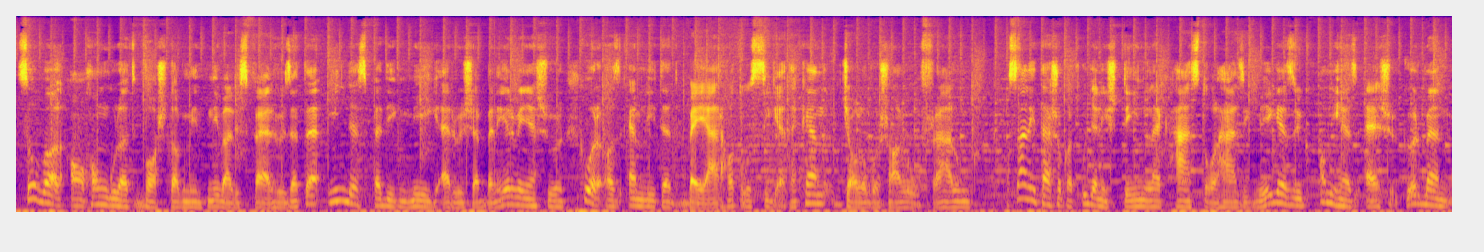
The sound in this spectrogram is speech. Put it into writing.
Szóval a hangulat vastag, mint Nivalis felhőzete, mindez pedig még erősebben érvényesül, kor az említett bejárható szigeteken gyalogosan lófrálunk. A szállításokat ugyanis tényleg háztól házig végezzük, amihez első körben,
